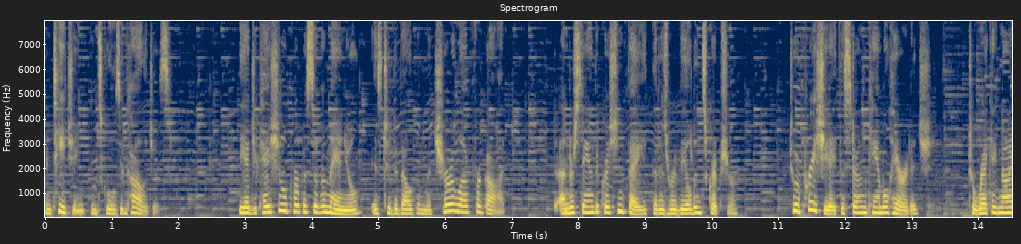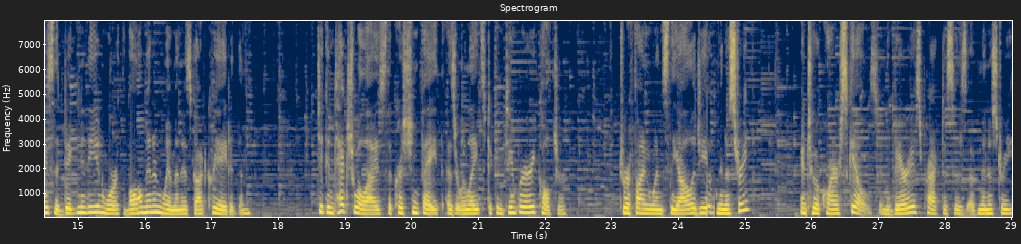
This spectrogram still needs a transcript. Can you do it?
and teaching in schools and colleges. The educational purpose of Emmanuel is to develop a mature love for God, to understand the Christian faith that is revealed in Scripture, to appreciate the Stone Campbell heritage, to recognize the dignity and worth of all men and women as God created them, to contextualize the Christian faith as it relates to contemporary culture, to refine one's theology of ministry, and to acquire skills in the various practices of ministry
